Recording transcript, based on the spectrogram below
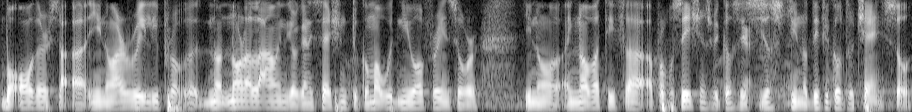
but others, uh, you know, are really pro- uh, not, not, allowing the organization to come up with new offerings or, you know, innovative uh, propositions because it's yeah. just you know difficult to change. So,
